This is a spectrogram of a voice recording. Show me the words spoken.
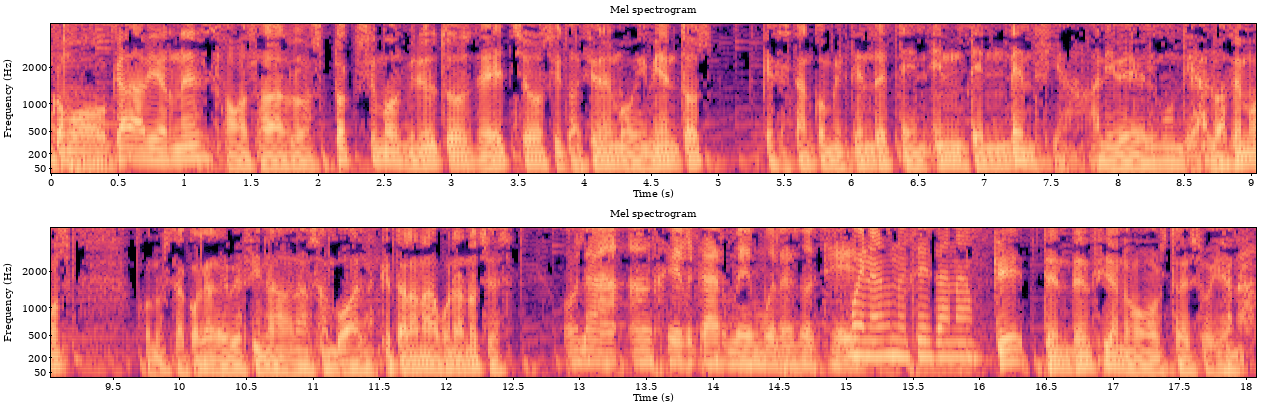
Como cada viernes, vamos a dar los próximos minutos de hechos, situaciones, movimientos que se están convirtiendo en, en tendencia a nivel mundial. Lo hacemos con nuestra colega y vecina Ana Samboal. ¿Qué tal, Ana? Buenas noches. Hola, Ángel, Carmen, buenas noches. Buenas noches, Ana. ¿Qué tendencia nos traes hoy, Ana?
